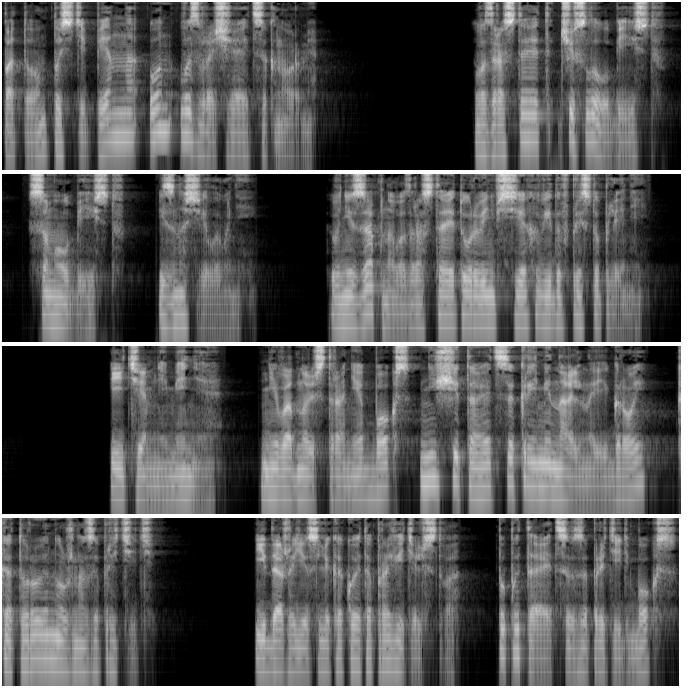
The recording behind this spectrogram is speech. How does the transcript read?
Потом постепенно он возвращается к норме. Возрастает число убийств, самоубийств, изнасилований. Внезапно возрастает уровень всех видов преступлений. И тем не менее, ни в одной стране бокс не считается криминальной игрой, которую нужно запретить. И даже если какое-то правительство попытается запретить бокс,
